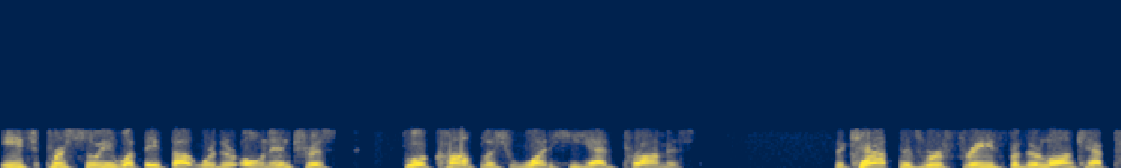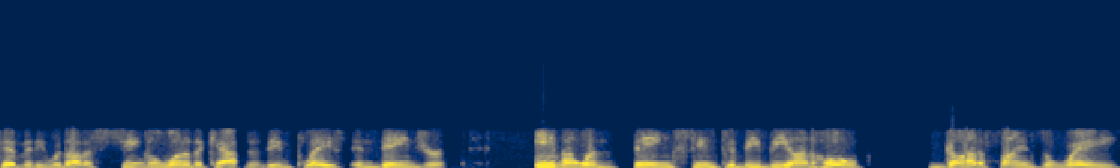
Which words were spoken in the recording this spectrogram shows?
each pursuing what they thought were their own interests to accomplish what he had promised. The captives were freed from their long captivity without a single one of the captives being placed in danger. Even when things seem to be beyond hope, God finds a way,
